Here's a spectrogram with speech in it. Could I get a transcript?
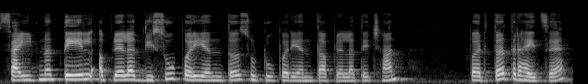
साईडनं तेल आपल्याला दिसूपर्यंत सुटूपर्यंत आपल्याला ते छान परतत राहायचं आहे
